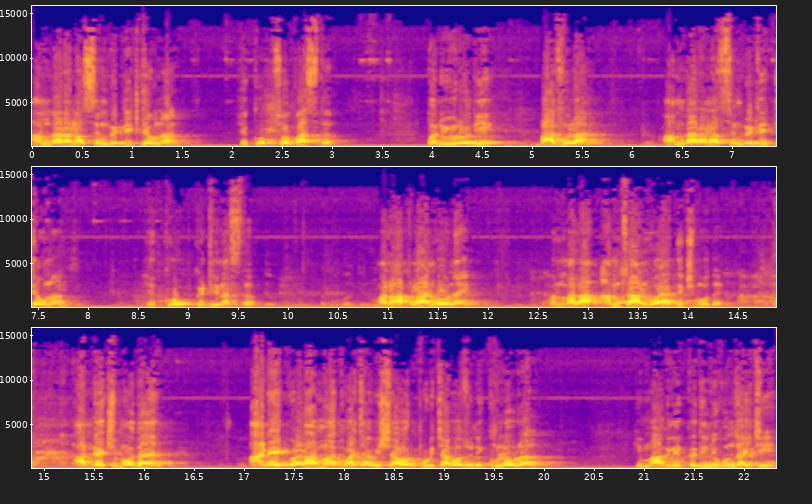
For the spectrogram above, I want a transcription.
आमदारांना संघटित ठेवणं हे खूप सोपं असतं. पण विरोधी बाजूला आमदारांना संघटित ठेवणं हे खूप कठीण असतं. मला आपला अनुभव नाही. पण मला आमचा अनुभव आहे अध्यक्ष महोदय. अध्यक्ष महोदय अनेक वेळा महत्त्वाच्या विषयावर पुढच्या बाजूने खुणवलं की मागली कधी निघून जायची?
